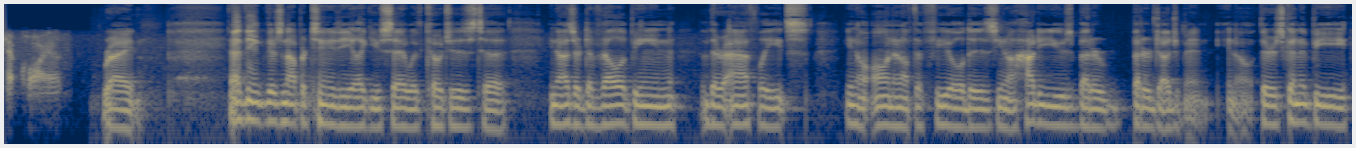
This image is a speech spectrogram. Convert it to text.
kept quiet? Right. I think there's an opportunity, like you said, with coaches to, you know, as they're developing their athletes, you know, on and off the field is, you know, how you use better better judgment? You know, there's going to be,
